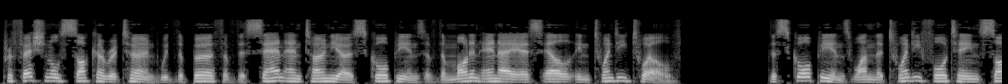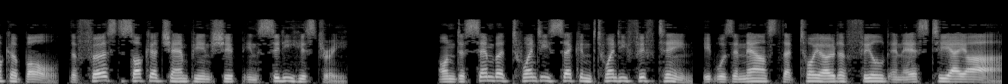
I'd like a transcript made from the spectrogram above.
Professional soccer returned with the birth of the San Antonio Scorpions of the modern NASL in 2012. The Scorpions won the 2014 Soccer Bowl, the first soccer championship in city history. On December 22, 2015, it was announced that Toyota Field and STAR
